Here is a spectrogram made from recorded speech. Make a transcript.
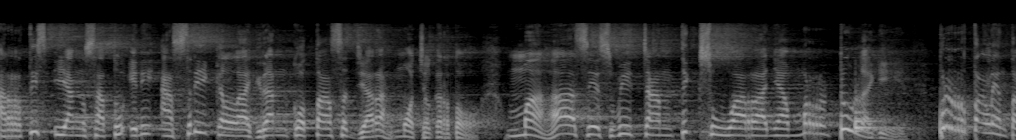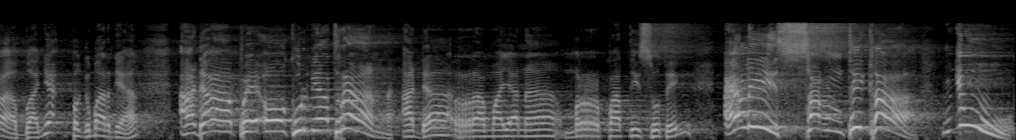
Artis yang satu ini asli kelahiran kota sejarah Mojokerto. Mahasiswi cantik suaranya merdu lagi. Bertalenta banyak penggemarnya. Ada PO Kurniatran, ada Ramayana Merpati Suting, Elis Santika, New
